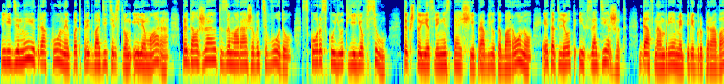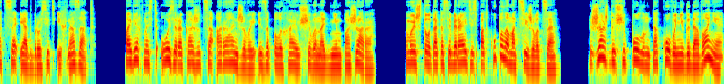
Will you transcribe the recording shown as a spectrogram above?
Ледяные драконы под предводительством Илемара продолжают замораживать воду, скоро скуют ее всю. Так что если не спящие пробьют оборону, этот лед их задержит, дав нам время перегруппироваться и отбросить их назад. Поверхность озера кажется оранжевой из-за полыхающего над ним пожара. Вы что, так и собираетесь под куполом отсиживаться? жаждущий полон такого негодования,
